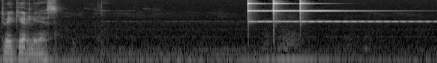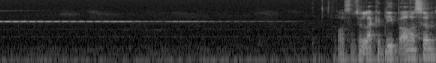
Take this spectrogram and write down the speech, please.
twee keer lees. Asem so lekker diep asem.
